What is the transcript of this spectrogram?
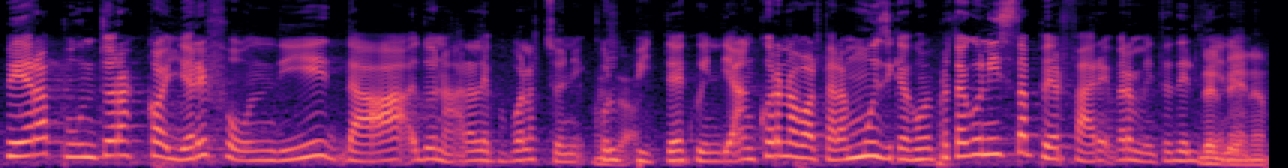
per appunto raccogliere fondi da donare alle popolazioni Esatto. colpite. Quindi ancora una volta la musica come protagonista per fare veramente del, Del bene.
